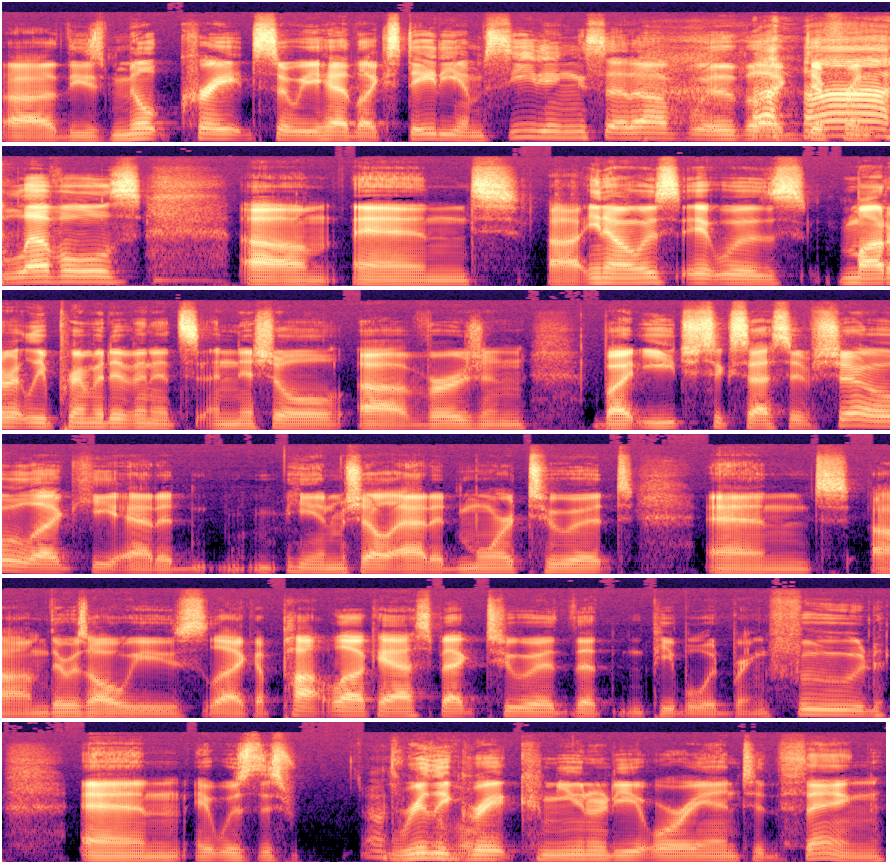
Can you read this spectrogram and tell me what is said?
uh, these milk crates. So we had like stadium seating set up with like different levels. Um, and uh, you know it was it was moderately primitive in its initial uh, version but each successive show like he added he and michelle added more to it. And um, there was always like a potluck aspect to it that people would bring food. And it was this really beautiful. great community oriented thing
